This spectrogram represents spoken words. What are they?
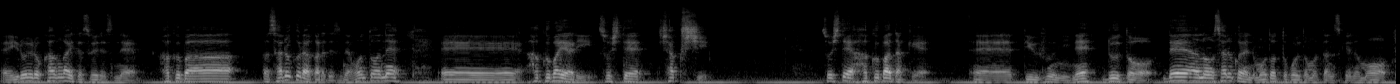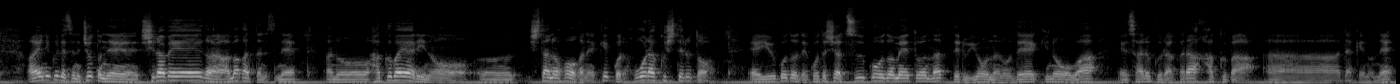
えーいろいろ考えた末ですね、白馬、猿倉からですね、本当はね、えー白馬槍、そして杓子、そして白馬岳、えーっていう風にね、ルートであの猿倉に戻ってこようと思ったんですけれども、あいにくですね、ちょっとね、調べが甘かったんですね、あの白馬槍の下の方がね、結構ね崩落してるということで、今年は通行止めとなってるようなので、昨日は、えー猿倉から白馬あー岳のね、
